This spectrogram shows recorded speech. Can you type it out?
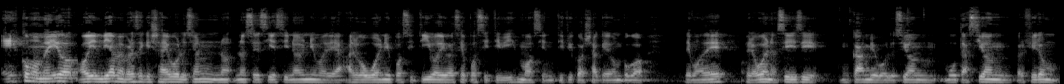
Es como medio, hoy en día me parece que ya evolución, no, no sé si es sinónimo de algo bueno y positivo, digo, ese positivismo científico ya quedó un poco de modé, pero bueno, sí, sí, un cambio, evolución, mutación, prefiero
